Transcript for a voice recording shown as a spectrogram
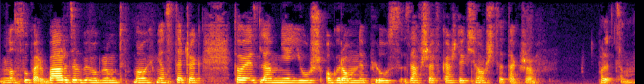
no super, bardzo lubię w ogóle małych miasteczek. To jest dla mnie już ogromny plus zawsze w każdej książce, także polecam.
